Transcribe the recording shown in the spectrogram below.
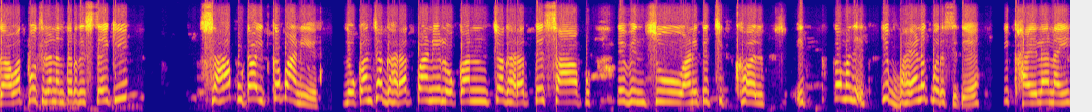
गावात पोहोचल्यानंतर दिसतंय की सहा फुटा इतकं पाणी आहे. लोकांच्या घरात पाणी लोकांच्या घरात ते साप ते विंचू आणि ते चिखल इतकं म्हणजे इतकी भयानक परिस्थिती आहे की खायला नाही.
